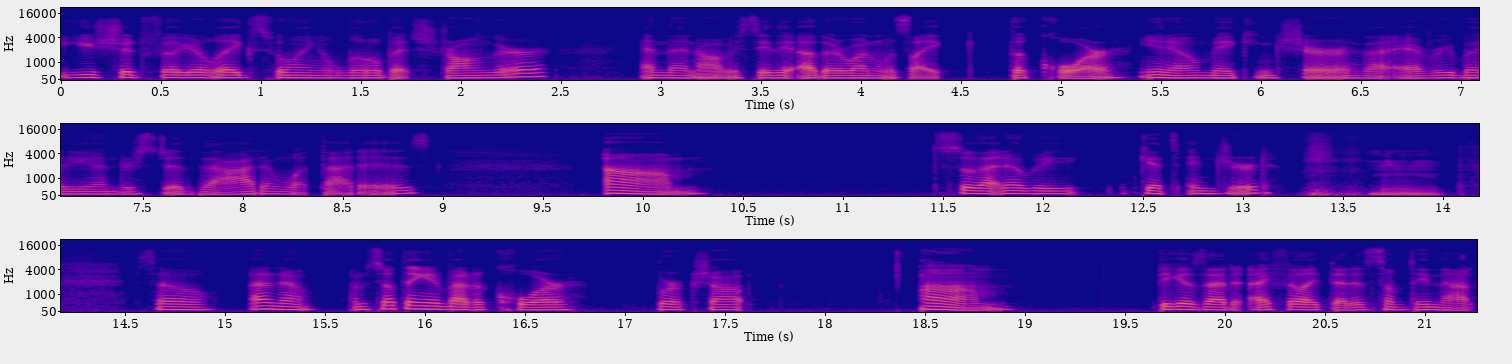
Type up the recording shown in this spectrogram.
you should feel your legs feeling a little bit stronger. And then obviously the other one was like the core, you know, making sure that everybody understood that and what that is. Um, so that nobody gets injured. Mm. So I don't know. I'm still thinking about a core workshop, um, because that I feel like that is something that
